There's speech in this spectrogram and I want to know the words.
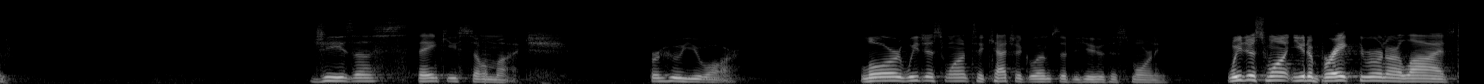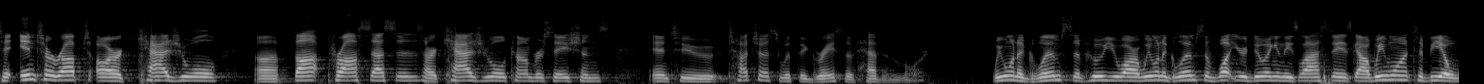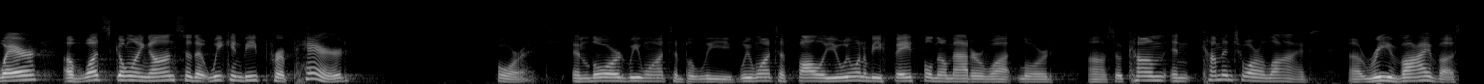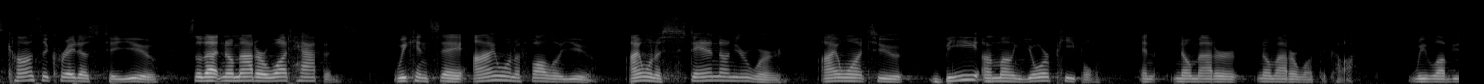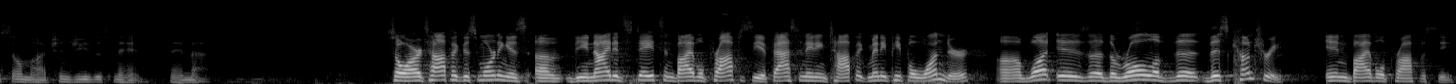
Jesus, thank you so much for who you are. Lord, we just want to catch a glimpse of you this morning. We just want you to break through in our lives, to interrupt our casual uh, thought processes, our casual conversations, and to touch us with the grace of heaven, Lord. We want a glimpse of who you are. We want a glimpse of what you're doing in these last days, God. We want to be aware of what's going on so that we can be prepared for it. And Lord, we want to believe. We want to follow you. We want to be faithful no matter what, Lord. Uh, so come and come into our lives. Uh, revive us, consecrate us to you, so that no matter what happens, we can say, I want to follow you. I want to stand on your word. I want to be among your people, and no matter, no matter what the cost. We love you so much. In Jesus' name, amen. So, our topic this morning is uh, the United States and Bible prophecy, a fascinating topic. Many people wonder uh, what is uh, the role of the, this country in Bible prophecy.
